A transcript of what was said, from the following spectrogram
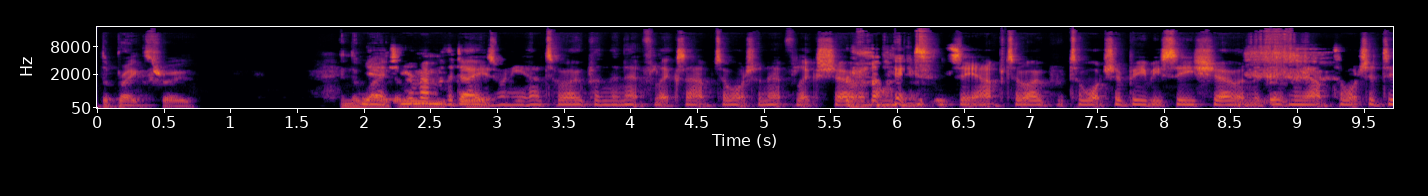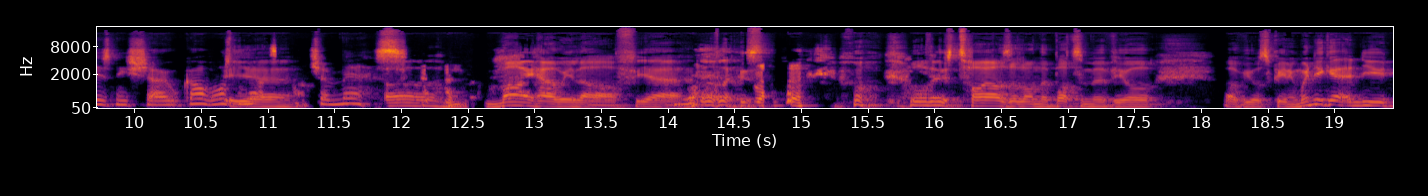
the breakthrough in the way. Yeah, do you remember the days when you had to open the Netflix app to watch a Netflix show, right. and the BBC app to open to watch a BBC show, and the Disney app to watch a Disney show? God, wasn't yeah. that such a mess? Oh, my, how we laugh! Yeah, all those, all those tiles along the bottom of your of your screen. And when you get a new,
